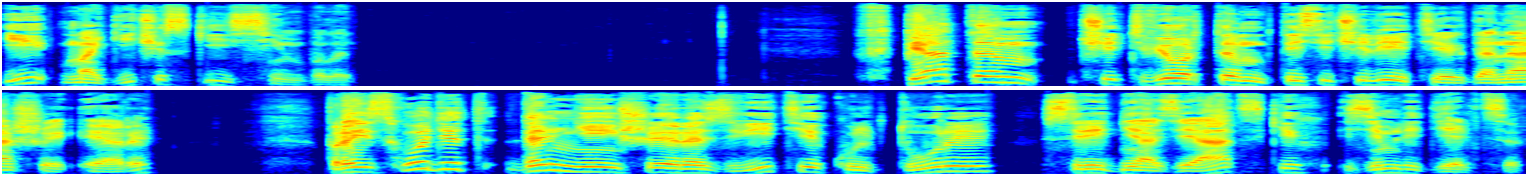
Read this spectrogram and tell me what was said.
и магические символы. В пятом-четвертом тысячелетиях до нашей эры происходит дальнейшее развитие культуры среднеазиатских земледельцев.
